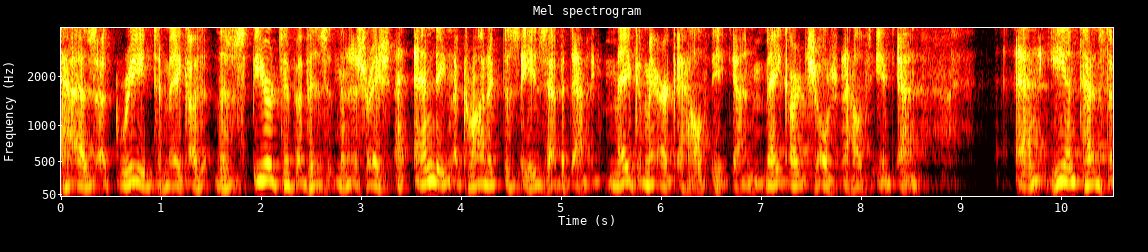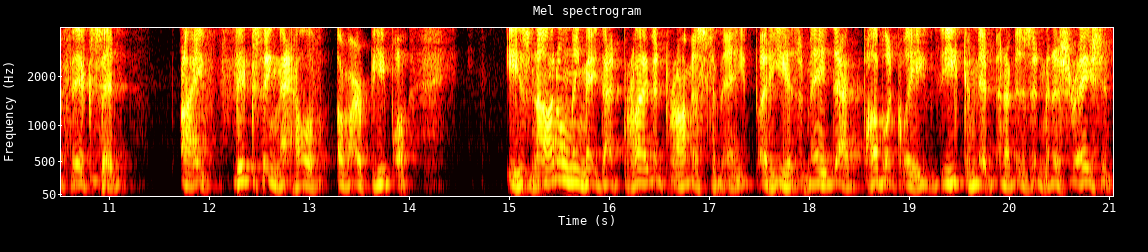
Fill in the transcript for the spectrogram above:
has agreed to make a, the spear tip of his administration ending the chronic disease epidemic, make America healthy again, make our children healthy again. And he intends to fix it by fixing the health of our people. He's not only made that private promise to me, but he has made that publicly the commitment of his administration.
